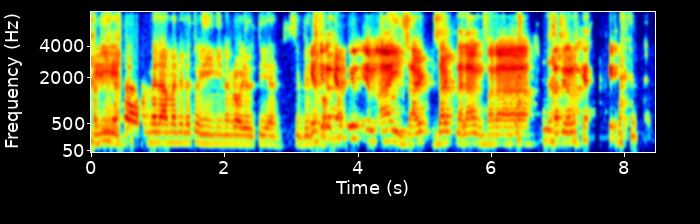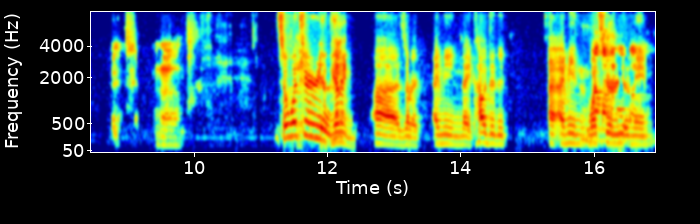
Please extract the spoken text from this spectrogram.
Mag-ingat ka, pag nalaman nila to, hihingi ng royalty yan. Si Vince kaya ko yung MI, Zark, Zark na lang para kasi ano uh, So what's your real name, uh, Zark? I mean, like, how did it, I, I mean, what's your real name?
